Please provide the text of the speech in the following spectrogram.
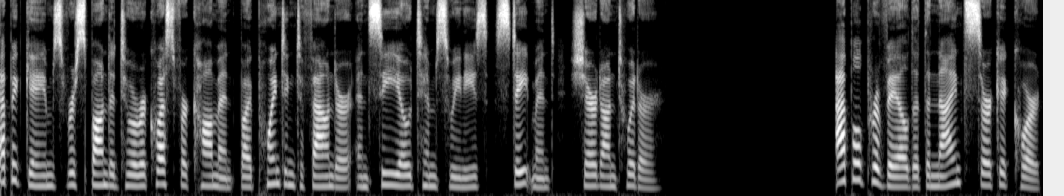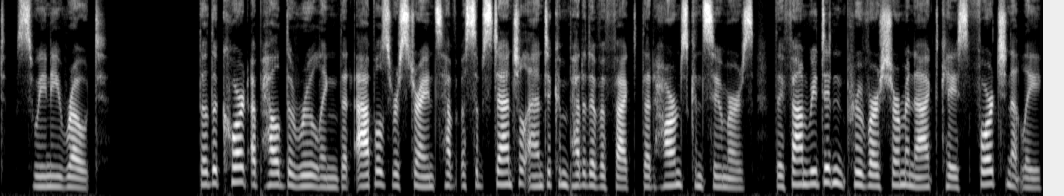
Epic Games responded to a request for comment by pointing to founder and CEO Tim Sweeney's statement shared on Twitter. Apple prevailed at the Ninth Circuit Court, Sweeney wrote. Though the court upheld the ruling that Apple's restraints have a substantial anti competitive effect that harms consumers, they found we didn't prove our Sherman Act case. Fortunately,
